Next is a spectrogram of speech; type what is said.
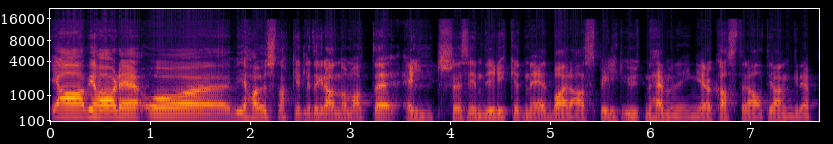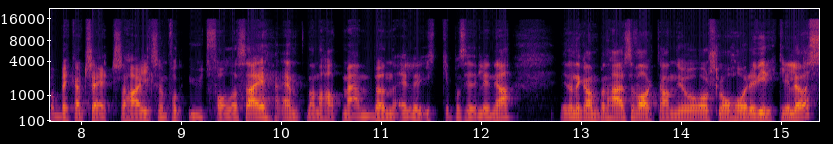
Ja, vi har det. Og vi har jo snakket litt om at Elche, siden de rykket ned, bare har spilt uten hemninger og kaster alt i angrep. Og Bekacece har liksom fått utfolde seg, enten han har hatt manbun eller ikke på sidelinja. I denne kampen her så valgte han jo å slå håret virkelig løs,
